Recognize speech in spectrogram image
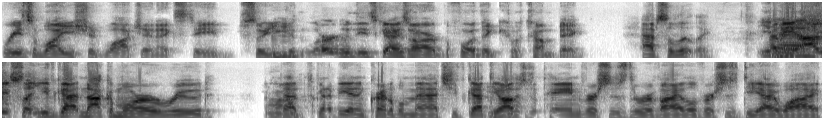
reason why you should watch NXT, so you Mhm. can learn who these guys are before they become big. Absolutely. Yeah. I mean, obviously, you've got Nakamura Roode. Uh-huh. That's going to be an incredible match. You've got the. Authors of Pain versus the Revival versus DIY.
